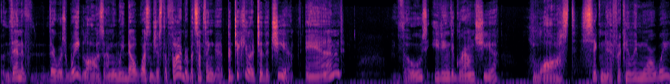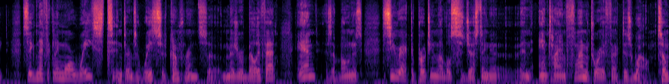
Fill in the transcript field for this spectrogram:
then if there was weight loss, I mean, we know it wasn't just the fiber, but something particular to the chia. And those eating the ground chia lost significantly more weight, significantly more waist in terms of waist circumference, a measure of belly fat, and, as a bonus, C-reactive protein levels suggesting a, an anti-inflammatory effect as well. So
